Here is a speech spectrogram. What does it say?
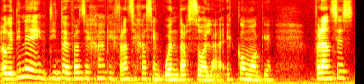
Lo que tiene distinto de Frances Ha es que Frances Ha se encuentra sola. Es como que Frances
